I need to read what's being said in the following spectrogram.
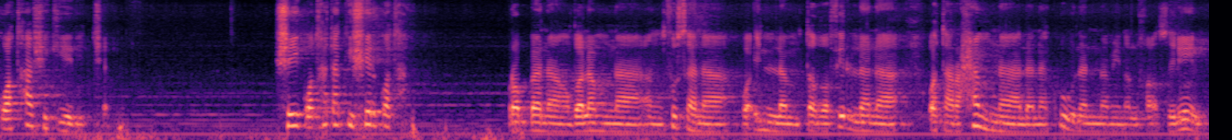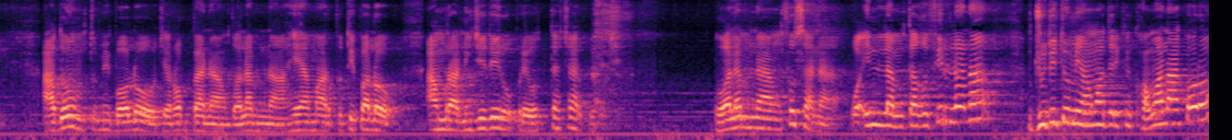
কথা শিখিয়ে দিচ্ছেন। সেই কথাটা কিসের কথা? রব্বানা গলামনা আংফুসানা ও ইল্লাম তগফিরলানা ও তার হামনা লানাকুনান্না মিনাল খাসিরিন। আদম, তুমি বলো যে, রব্বানা গলামনা হে আমার প্রতিপালক, আমরা নিজেদের উপরে অত্যাচার করেছি। ওয়ালামনা আংফুসানা ও ইনলাম তাগফির লানা, যদি তুমি আমাদেরকে ক্ষমা না করো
